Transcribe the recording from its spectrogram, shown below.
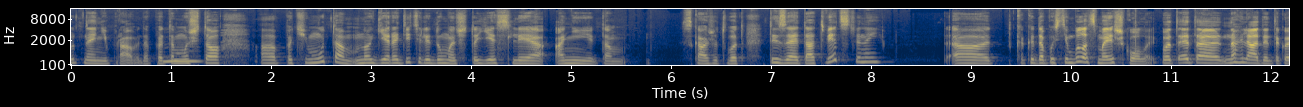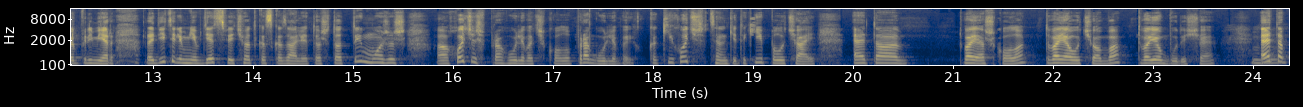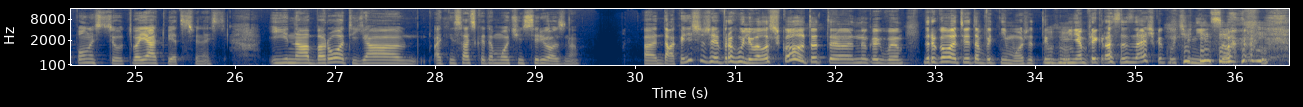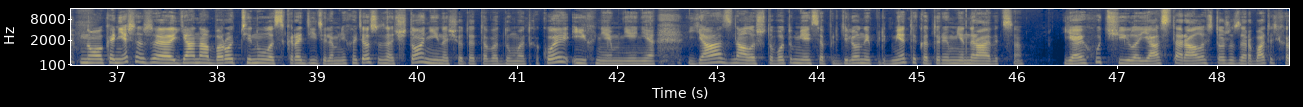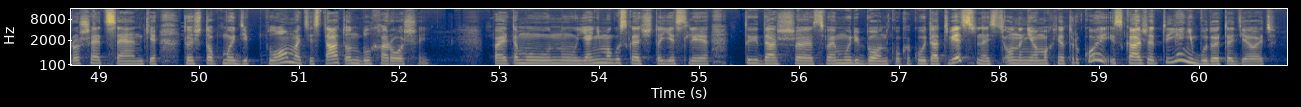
абсолютная неправда, потому Мгм. что э, почему-то многие родители думают, что если они там скажут, вот ты за это ответственный, э, как, допустим, было с моей школой. Вот это наглядный такой пример. Родители мне в детстве четко сказали, то, что ты можешь, э, хочешь прогуливать школу, прогуливай. Какие хочешь оценки, такие получай. Это твоя школа, твоя учеба, твое будущее. Мгм. Это полностью твоя ответственность. И наоборот, я отнеслась к этому очень серьезно. А, да, конечно же, я прогуливала школу, тут, э, ну, как бы, другого ответа быть не может. Ты Мгм. меня прекрасно знаешь как ученицу. Но, конечно же, я, наоборот, тянулась к родителям. Мне хотелось узнать, что они насчет этого думают, какое их мнение. Я знала, что вот у меня есть определенные предметы, которые мне нравятся. Я их учила, я старалась тоже зарабатывать хорошие оценки, то есть, чтобы мой диплом, аттестат, он был хороший. Поэтому, ну, я не могу сказать, что если ты дашь э, своему ребенку какую-то ответственность, он на нее махнет рукой и скажет, я не буду это делать.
